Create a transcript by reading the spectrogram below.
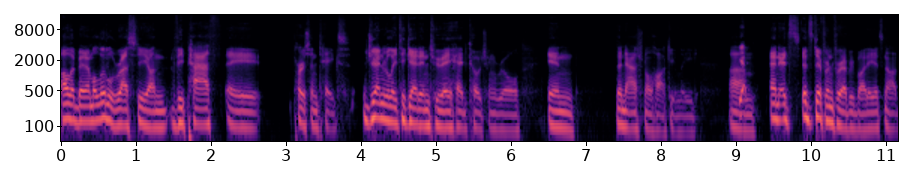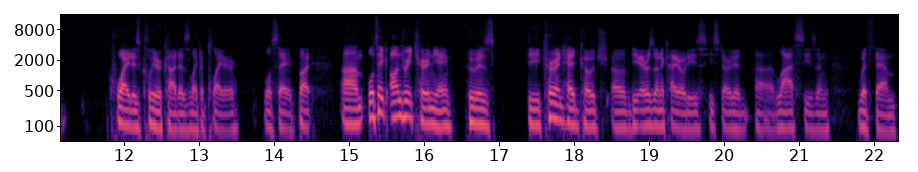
I'll admit I'm a little rusty on the path a person takes generally to get into a head coaching role in the National Hockey League. Um, Yep. And it's it's different for everybody. It's not quite as clear cut as like a player, we'll say. But um, we'll take Andre Tourigny, who is the current head coach of the Arizona Coyotes. He started uh, last season with them.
